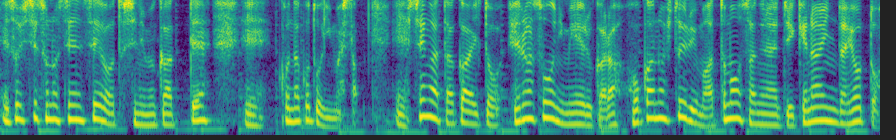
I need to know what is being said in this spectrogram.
えそしてその先生は私に向かって、え、こんなことを言いました、え、背が高いと偉そうに見えるから他の人よりも頭を下げないといけないんだよと、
